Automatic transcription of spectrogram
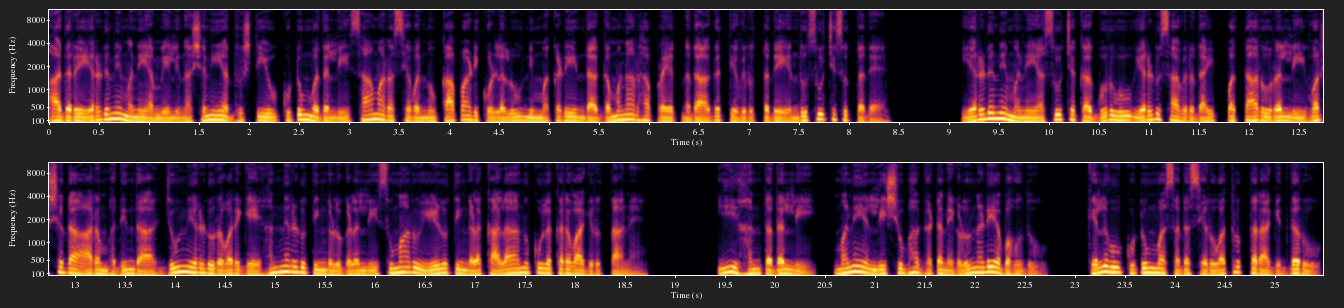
ಆದರೆ ಎರಡನೇ ಮನೆಯ ಮೇಲಿನ ಶನಿಯ ದೃಷ್ಟಿಯು ಕುಟುಂಬದಲ್ಲಿ ಸಾಮರಸ್ಯವನ್ನು ಕಾಪಾಡಿಕೊಳ್ಳಲು ನಿಮ್ಮ ಕಡೆಯಿಂದ ಗಮನಾರ್ಹ ಪ್ರಯತ್ನದ ಅಗತ್ಯವಿರುತ್ತದೆ ಎಂದು ಸೂಚಿಸುತ್ತದೆ. ಎರಡನೇ ಮನೆಯ ಸೂಚಕ ಗುರುವು ಎರಡು ಸಾವಿರದ ಇಪ್ಪತ್ತಾರರಲ್ಲಿ ವರ್ಷದ ಆರಂಭದಿಂದ ಜೂನ್ ಎರಡರವರೆಗೆ ಹನ್ನೆರಡು ತಿಂಗಳುಗಳಲ್ಲಿ ಸುಮಾರು ಏಳು ತಿಂಗಳ ಕಾಲ ಅನುಕೂಲಕರವಾಗಿರುತ್ತಾನೆ. ಈ ಹಂತದಲ್ಲಿ ಮನೆಯಲ್ಲಿ ಶುಭ ಘಟನೆಗಳು ನಡೆಯಬಹುದು. ಕೆಲವು ಕುಟುಂಬ ಸದಸ್ಯರು ಅತೃಪ್ತರಾಗಿದ್ದರೂ,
